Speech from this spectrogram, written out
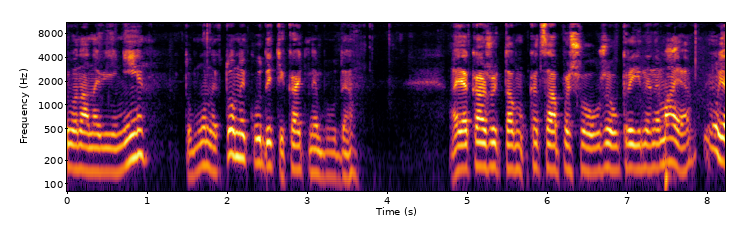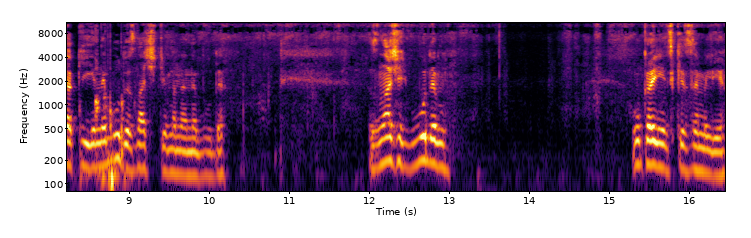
вона на війні, тому ніхто нікуди тікати не буде. А як кажуть там кацапи, що вже України немає, ну як її не буде, значить і мене не буде. Значить, будемо в українській землі.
